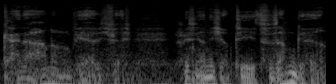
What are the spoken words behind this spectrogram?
Keine Ahnung, wer. Ich, ich, ich weiß ja nicht, ob die zusammengehören.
